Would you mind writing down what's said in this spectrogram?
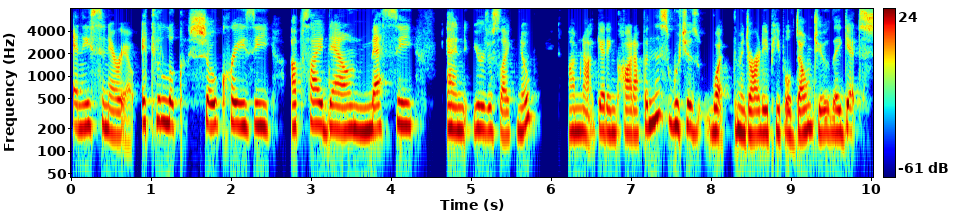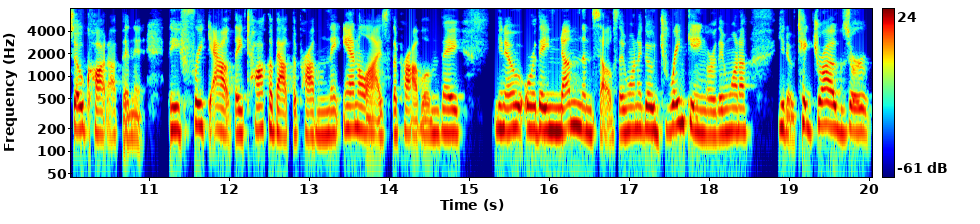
any scenario. It could look so crazy, upside down, messy, and you're just like, nope, I'm not getting caught up in this, which is what the majority of people don't do. They get so caught up in it. They freak out. They talk about the problem. They analyze the problem. They, you know, or they numb themselves. They want to go drinking or they want to, you know, take drugs or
